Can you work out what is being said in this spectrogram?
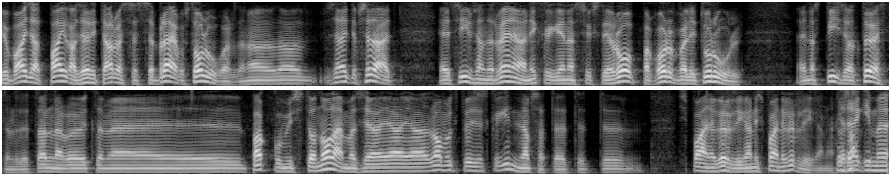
juba asjad paigas, eriti arvestades praegust olukorda, no, no see näitab seda, et et Siim-Sander Vene on ikkagi ennast niisugusel Euroopa korvpalliturul ennast piisavalt tõestanud, et tal nagu ütleme, pakkumist on olemas ja, ja, ja loomulikult tuli sellest ka kinni napsata, et, et Hispaania kõrgliiga on Hispaania kõrgliiga, noh. me räägime,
